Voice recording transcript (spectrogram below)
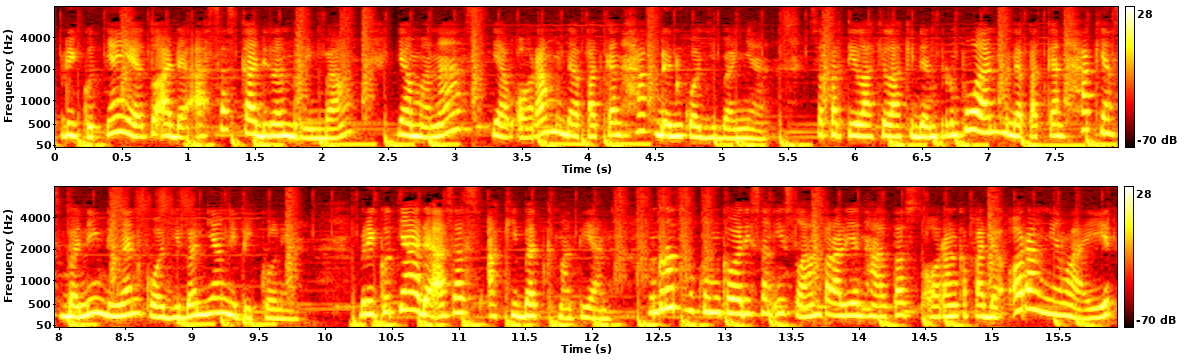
Berikutnya yaitu ada asas keadilan berimbang, yang mana setiap orang mendapatkan hak dan kewajibannya, seperti laki-laki dan perempuan mendapatkan hak yang sebanding dengan kewajiban yang dipikulnya. Berikutnya ada asas akibat kematian. Menurut hukum kewarisan Islam, peralihan harta seseorang kepada orang yang lain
